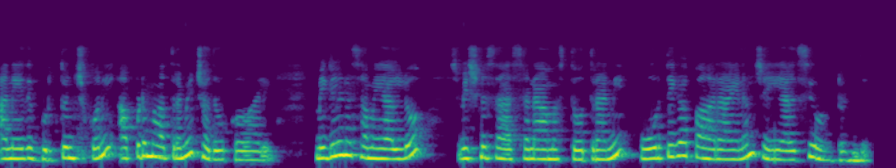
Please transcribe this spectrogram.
అనేది గుర్తుంచుకొని అప్పుడు మాత్రమే చదువుకోవాలి. మిగిలిన సమయాల్లో విష్ణు సహస్రనామ స్తోత్రాన్ని పూర్తిగా పారాయణం చేయాల్సి ఉంటుంది.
